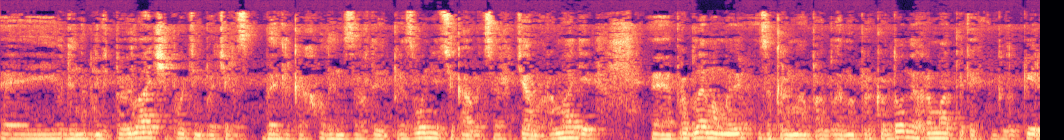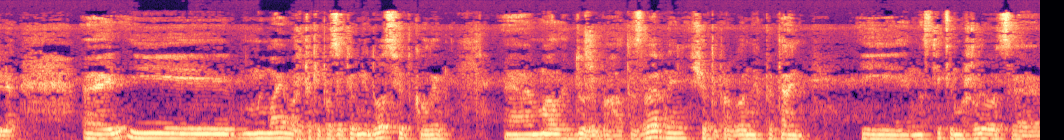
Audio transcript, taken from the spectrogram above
е, І людина б не відповіла, чи потім через декілька хвилин завжди він перезвонює, цікавиться життям громаді, е, проблемами, зокрема проблеми прикордонних громад, таких як Білопілля. Е, І ми маємо такий позитивний досвід, коли е, мали дуже багато звернень щодо проблемних питань. І наскільки можливо, це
